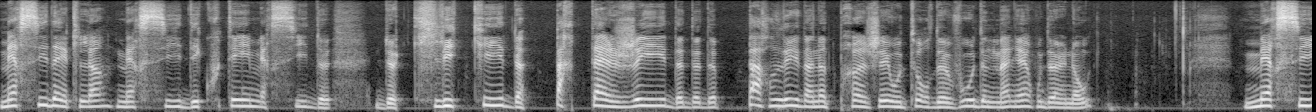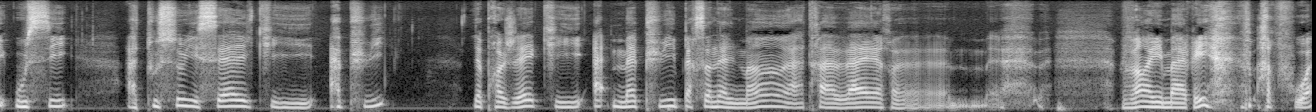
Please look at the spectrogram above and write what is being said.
Merci d'être là, merci d'écouter, merci de, de cliquer, de partager, de, de, de parler de notre projet autour de vous d'une manière ou d'une autre. Merci aussi à tous ceux et celles qui appuient le projet, qui m'appuient personnellement à travers euh, vent et marée parfois.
